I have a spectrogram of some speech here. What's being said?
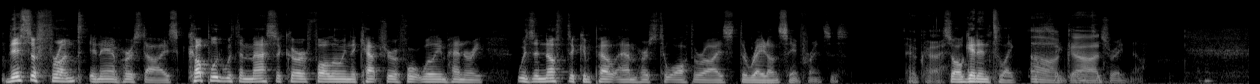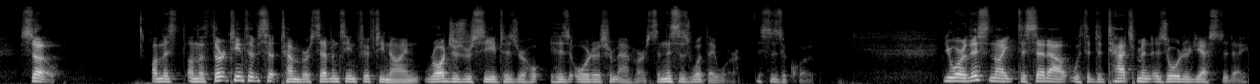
this affront in Amherst's eyes, coupled with the massacre following the capture of Fort William Henry, was enough to compel Amherst to authorize the raid on St. Francis. Okay. So I'll get into like Oh, St. God. Francis right now. So, on this on the 13th of September 1759, Rogers received his his orders from Amherst, and this is what they were. This is a quote. You are this night to set out with a detachment as ordered yesterday,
